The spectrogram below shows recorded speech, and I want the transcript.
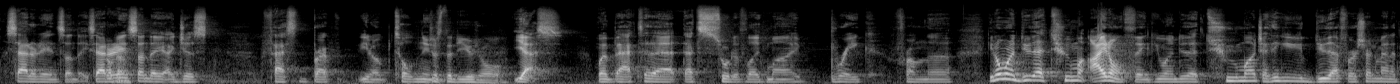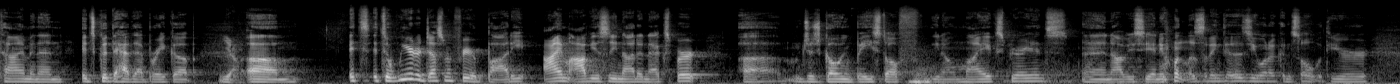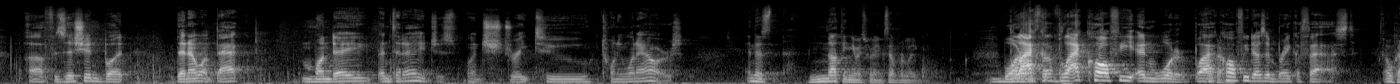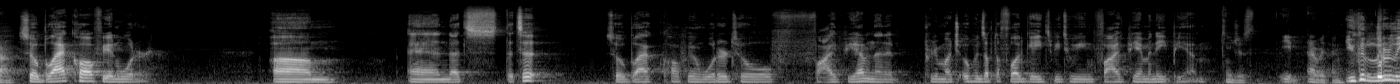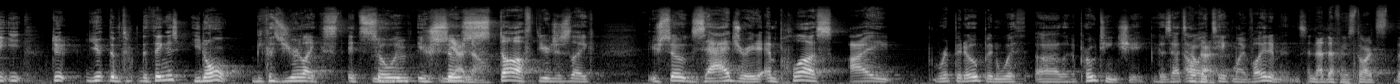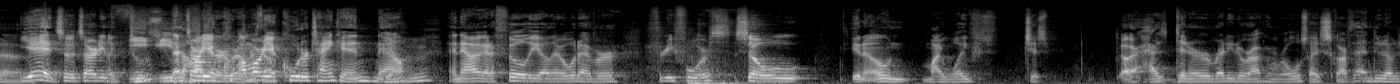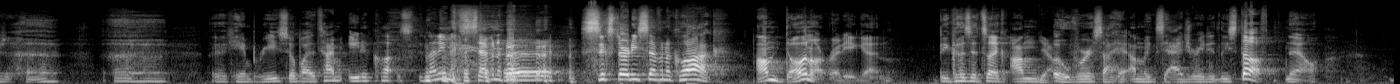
Saturday and Sunday. Saturday Okay. and Sunday, I just fasted breakfast. You know, till noon. just the usual. yes, went back to that. That's sort of like my break from the. You don't want to do that too much. I don't think you want to do that too much. I think you could do that for a certain amount of time, and then it's good to have that break up. Yeah. Um, it's it's a weird adjustment for your body. I'm obviously not an expert. Uh, I'm just going based off you know my experience, and obviously anyone listening to this, you want to consult with your uh, physician. But then I went back Monday and today, just went straight to 21 hours. And there's nothing in between except for like water Black black coffee and water. Black Okay. coffee doesn't break a fast. Okay. So black coffee and water. Um, and that's that's it. So black coffee and water till 5 p.m. And then it pretty much opens up the floodgates between 5 p.m. and 8 p.m. You just eat everything. You could literally eat, dude. You the, the thing is, you don't because you're like it's so you're so Mm-hmm. Yeah, no. stuffed. You're just like you're so exaggerated. And plus, I rip it open with uh, like a protein shake because that's how I take my vitamins. And that definitely starts the Yeah, and so it's already like ease- ease that's the already a, hunger qu- or I'm already a whatever. quarter tank in now, and now I got to fill the other whatever three fourths. So you know, and my wife just uh, has dinner ready to rock and roll. So I scarf that, and dude, I'm just uh, uh, I can't breathe. So by the time eight o'clock, not even seven, six thirty, seven o'clock, I'm done already again. Because it's like I'm Yeah. over, I'm exaggeratedly stuffed now.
